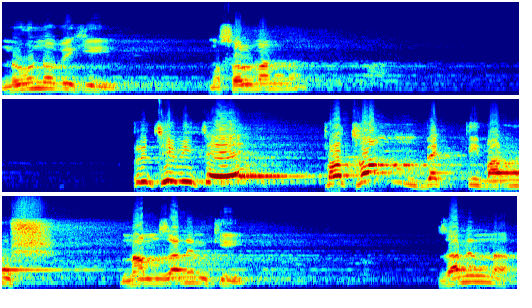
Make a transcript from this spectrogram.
নুহ নবী কি মুসলমান না? পৃথিবীতে প্রথম ব্যক্তি মানুষ নাম জানেন কি? জানেন না?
